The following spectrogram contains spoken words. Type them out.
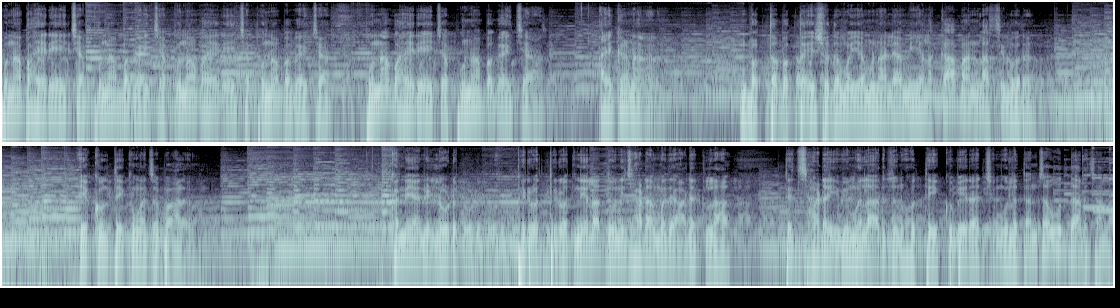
पुन्हा बाहेर यायच्या पुन्हा बघायच्या पुन्हा बाहेर यायच्या पुन्हा बघायच्या पुन्हा बाहेर यायच्या पुन्हा बघायच्या. ऐका ना. बघता बघता यशोदमय्या म्हणाल्या मी याला का बांधला असेल बरं? एकुलते एक माझं बाळ. कन्याने लोड फिरवत फिरवत नेला दोन्ही झाडामध्ये अडकला. ते झाडं विमला अर्जुन होते कुबेराची मुलं त्यांचा उद्धार झाला.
